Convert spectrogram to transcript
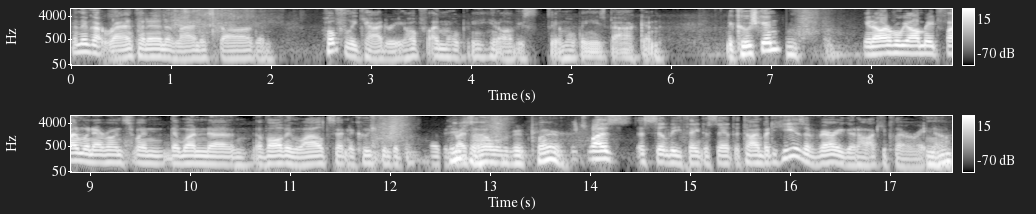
And they've got Rantanen and Landeskog and hopefully Kadri. Hopefully, I'm hoping, you know, obviously, I'm hoping he's back. And Nichushkin. You know, ever we all made fun when everyone's when the one uh, evolving wild sent Nichushkin to the He's a hell of a good player. Which was a silly thing to say at the time, but he is a very good hockey player right mm-hmm. now.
